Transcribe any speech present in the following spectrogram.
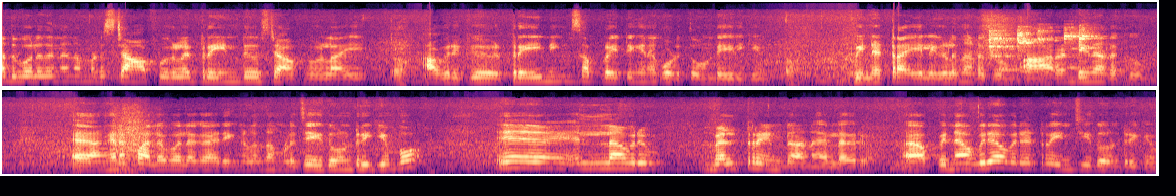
അതുപോലെ തന്നെ നമ്മുടെ സ്റ്റാഫുകളെ ട്രെയിൻഡ് സ്റ്റാഫുകളായി അവർക്ക് ട്രെയിനിങ് സെപ്പറേറ്റ് ഇങ്ങനെ കൊടുത്തുകൊണ്ടേയിരിക്കും പിന്നെ ട്രയലുകൾ നടക്കും ആർ എൻ ഡി നടക്കും. അങ്ങനെ പല പല കാര്യങ്ങളും നമ്മൾ ചെയ്തുകൊണ്ടിരിക്കുമ്പോൾ എല്ലാവരും വെൽ ട്രെയിൻഡ് ആണ് എല്ലാവരും. പിന്നെ അവർ അവരെ ട്രെയിൻ ചെയ്തുകൊണ്ടിരിക്കും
